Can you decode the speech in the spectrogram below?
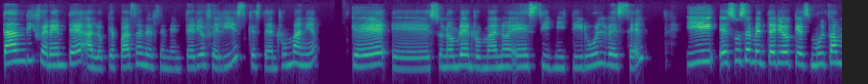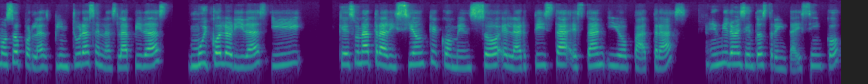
tan diferente a lo que pasa en el cementerio feliz que está en Rumania, que eh, su nombre en rumano es Simitirul Vesel, y es un cementerio que es muy famoso por las pinturas en las lápidas muy coloridas y que es una tradición que comenzó el artista Stan Iopatras en 1935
